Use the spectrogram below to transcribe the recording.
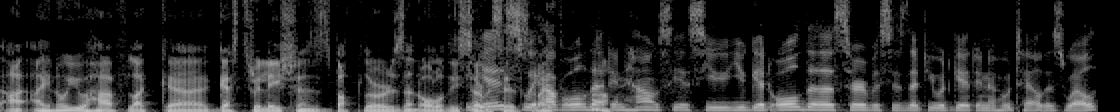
I, I know you have like uh, guest relations, butlers, and all of these services. Yes, we right? have all that Huh. in house. Yes, you, you get all the services that you would get in a hotel as well.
